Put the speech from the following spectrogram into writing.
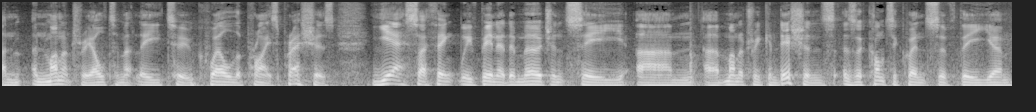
and, and monetary, ultimately, to quell the price pressures. Yes, I think we've been at emergency um, uh, monetary conditions as a consequence of the, um,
